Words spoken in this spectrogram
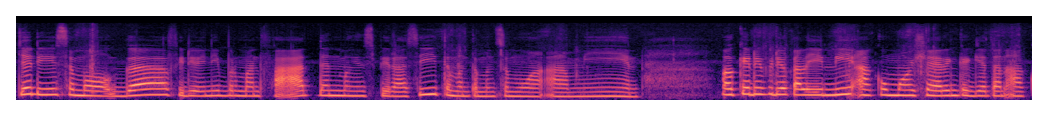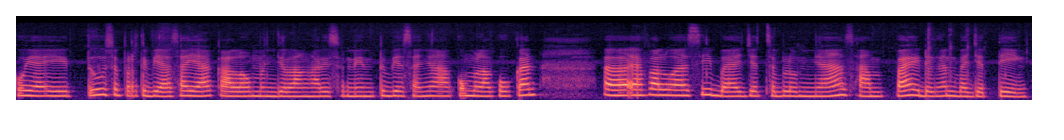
jadi semoga video ini bermanfaat dan menginspirasi teman-teman semua. Amin. Oke di video kali ini aku mau sharing kegiatan aku yaitu seperti biasa ya kalau menjelang hari Senin itu biasanya aku melakukan uh, evaluasi budget sebelumnya sampai dengan budgeting.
